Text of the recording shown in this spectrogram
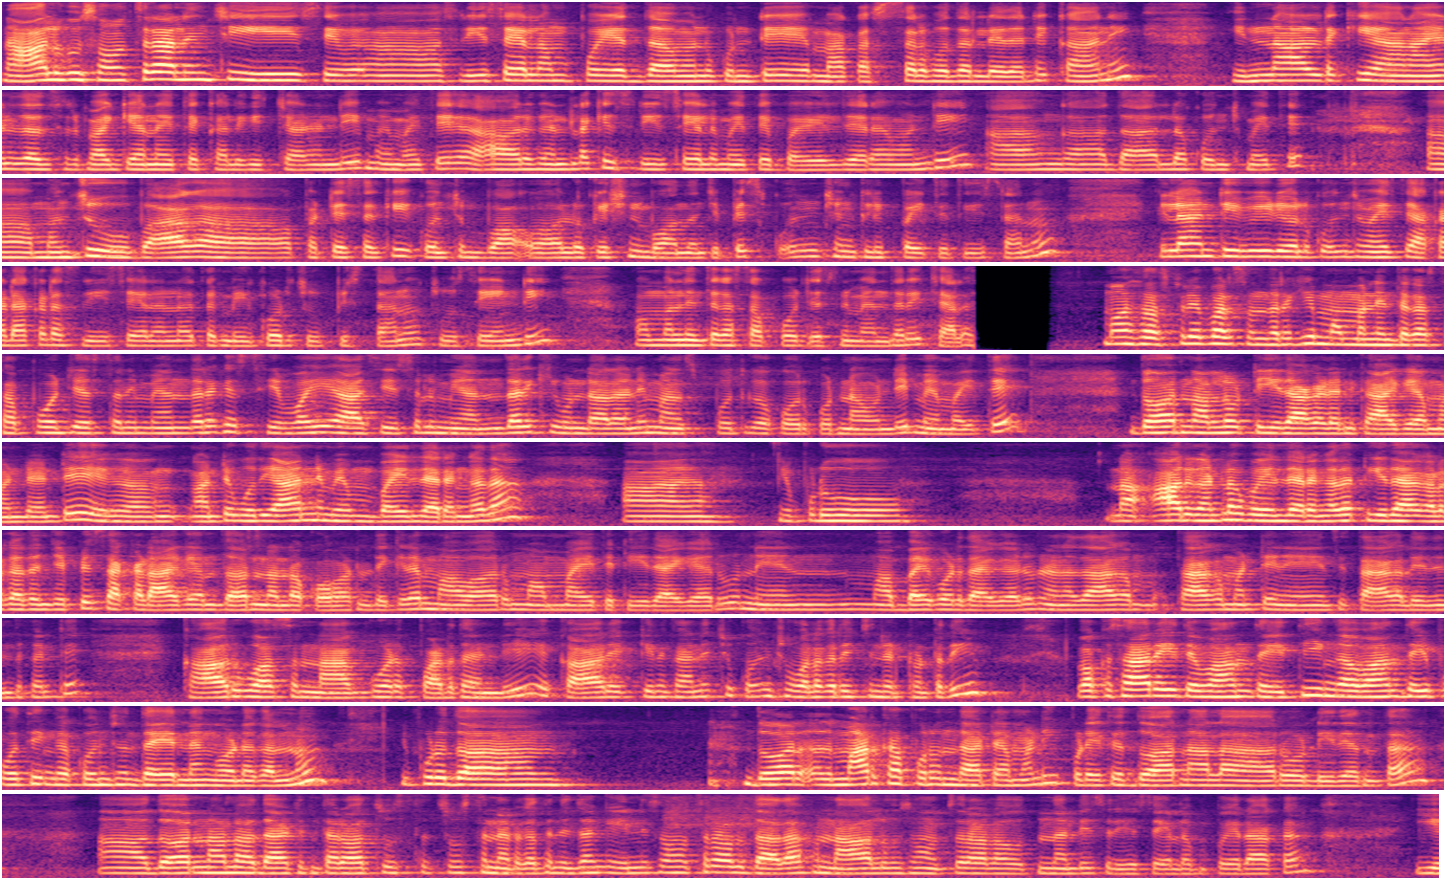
నాలుగు సంవత్సరాల నుంచి శివ శ్రీశైలం పోయేద్దాం అనుకుంటే మాకు అస్సలు కుదరలేదండి. కానీ ఇన్నాళ్ళకి ఆ నాయన దర్శన భాగ్యాన్ని అయితే కలిగించాడండి మేమైతే ఆరు గంటలకి శ్రీశైలం అయితే బయలుదేరామండి. ఇంకా దారిలో కొంచెం అయితే మంచు బాగా పట్టేసరికి కొంచెం బా లొకేషన్ బాగుందని చెప్పేసి కొంచెం క్లిప్ అయితే తీశాను. ఇలాంటి వీడియోలు కొంచెం అయితే అక్కడక్కడ శ్రీశైలంలో అయితే మీకు కూడా చూపిస్తాను. చూసేయండి. మమ్మల్ని ఇంతగా సపోర్ట్ చేసిన మీ అందరికీ చాలా మా సబ్స్క్రైబర్స్ అందరికీ మమ్మల్ని ఇంతగా సపోర్ట్ చేస్తున్న మీ అందరికీ శివయ్య ఆశీస్సులు మీ అందరికీ ఉండాలని మనస్ఫూర్తిగా కోరుకుంటున్నామండి. మేమైతే దోరణాల్లో టీ తాగడానికి ఆగామండి. అంటే అంటే ఉదయాన్నే మేము బయలుదేరాం కదా. ఇప్పుడు నా ఆరు గంటలకు బయలుదేరాం కదా టీ తాగాలి కదని చెప్పేసి అక్కడ ఆగాం దోరణాల్లో ఒక హోటల్ దగ్గర. మా వారు మా అమ్మాయి అయితే టీ తాగారు. నేను మా అబ్బాయి కూడా తాగాడు. నన్ను తాగ తాగమంటే నేనైతే తాగలేదు. ఎందుకంటే కారు వాసన నాకు కూడా పడదండి. కారు ఎక్కిన కానీ కొంచెం ఉలగరిచ్చినట్టు ఉంటుంది ఒకసారి అయితే వాంతి అయితే ఇంకా వాంతి అయిపోతే ఇంకా కొంచెం ధైర్యంగా ఉండగలను. ఇప్పుడు దో దోర మార్కాపురం దాటామండి. ఇప్పుడైతే దోర్నాల రోడ్ ఇదంతా. దోర్నాల దాటిన తర్వాత చూస్తే చూస్తున్నారు కదా నిజంగా ఎన్ని సంవత్సరాలు? దాదాపు నాలుగు సంవత్సరాలు అవుతుందండి శ్రీశైలం పోయిరాక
